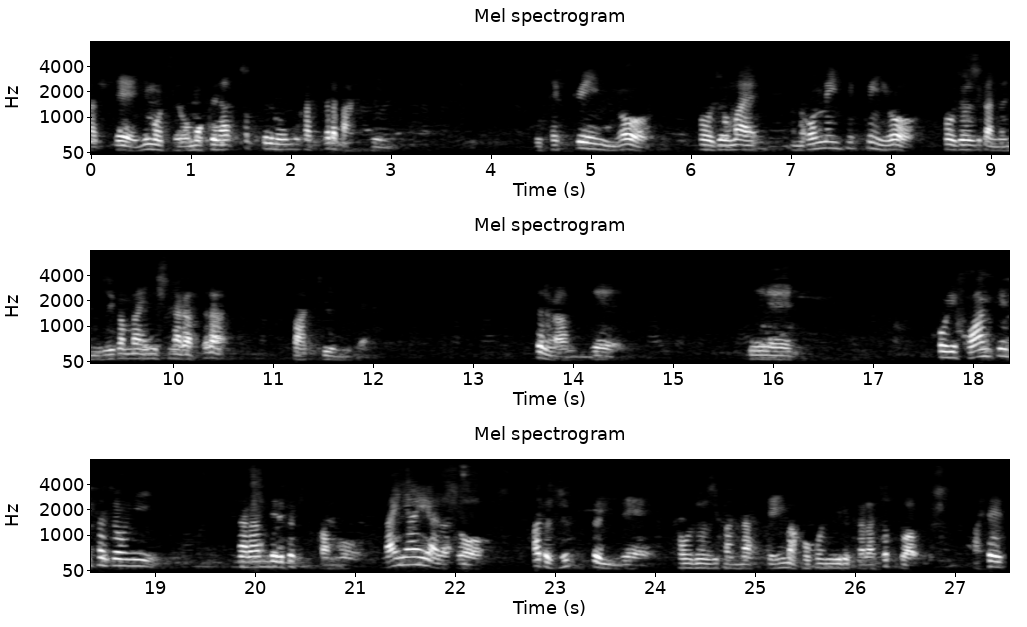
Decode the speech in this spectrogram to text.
あって、荷物重くな、ちょっとでも重かったら罰金。で、チェックインを搭乗前、あの、オンラインチェックインを搭乗時間の2時間前にしなかったら罰金みたいな。そういうのがあって、で、こういう保安検査場に並んでる時とかも、ラインアンエアだと、あと10分で搭乗時間になって、今ここにいるから、ちょっとは焦、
